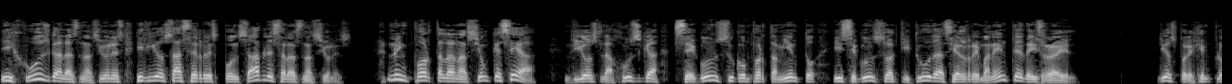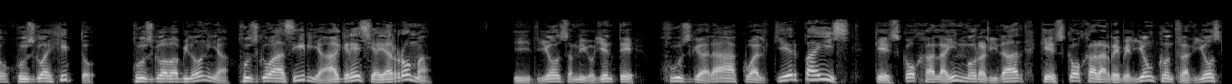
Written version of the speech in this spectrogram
y juzga a las naciones, y Dios hace responsables a las naciones. No importa la nación que sea, Dios la juzga según su comportamiento y según su actitud hacia el remanente de Israel. Dios, por ejemplo, juzgó a Egipto, juzgó a Babilonia, juzgó a Asiria, a Grecia y a Roma. Y Dios, amigo oyente, juzgará a cualquier país que escoja la inmoralidad, que escoja la rebelión contra Dios,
